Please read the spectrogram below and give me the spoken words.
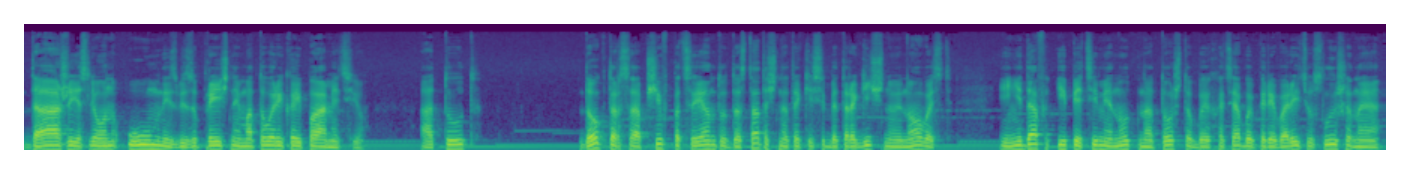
Даже если он умный, с безупречной моторикой и памятью. А тут... Доктор, сообщив пациенту достаточно-таки себе трагичную новость и не дав и пяти минут на то, чтобы хотя бы переварить услышанное,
